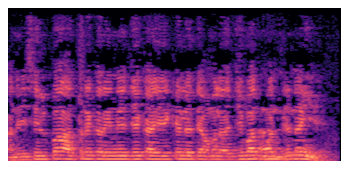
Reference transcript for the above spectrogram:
आणि शिल्पा आत्रेकर हिने जे काही हे केलं ते आम्हाला अजिबात मान्य नाहीये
